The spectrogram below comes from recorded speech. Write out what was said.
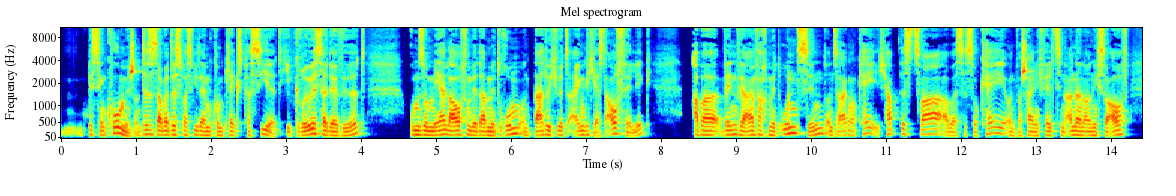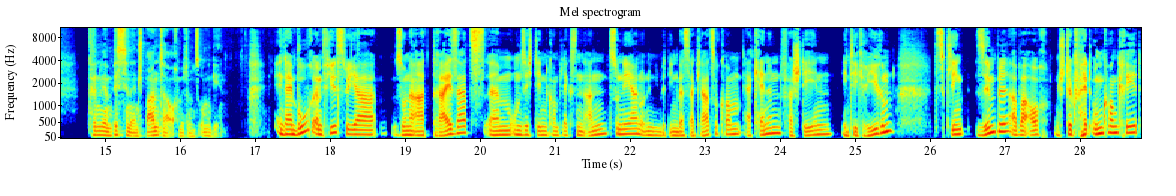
ein bisschen komisch. Und das ist aber das, was wieder im Komplex passiert. Je größer der wird, umso mehr laufen wir damit rum und dadurch wird's eigentlich erst auffällig. Aber wenn wir einfach mit uns sind und sagen, okay, ich habe das zwar, aber es ist okay und wahrscheinlich fällt es den anderen auch nicht so auf, können wir ein bisschen entspannter auch mit uns umgehen. In deinem Buch empfiehlst du ja so eine Art Dreisatz, ähm, um sich den Komplexen anzunähern und mit ihnen besser klarzukommen. Erkennen, verstehen, integrieren. Das klingt simpel, aber auch ein Stück weit unkonkret.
